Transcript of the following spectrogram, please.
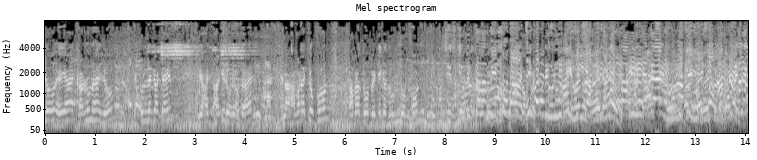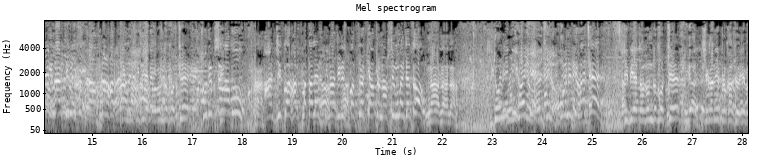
जो यह कानून है जो ये खुलने का टाइम ये हाज- हाजिर होने होता है ना हमारा जो फोन हमारा दो बेटी का दो, दो फोन सीज किया है দীপ্ত দা জি করে দুর্নীতি হয়েছে আপনি জানেন দুর্নীতি হয়েছে আপনি তদন্ত করছে। সুদীপ্ত বাবু হ্যাঁ। আর জিকর হাসপাতালে কেনা জিনিসপত্র কি আপনার নার্সিংহোমে যেত? না না না। দুর্নীতি হয়েছে। দুর্নীতি হয়েছে? সিবিআই তদন্ত করছে। সেখানেই প্রকাশ হয়ে যাবে।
